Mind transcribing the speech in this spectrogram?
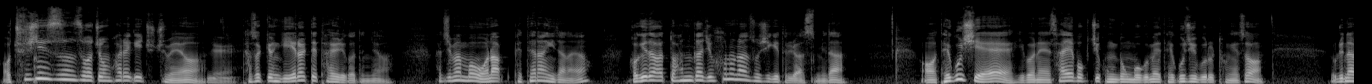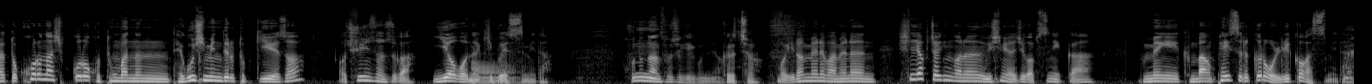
어, 추신수 선수가 좀 활약이 주춤해요. 예. 다섯 경기 1할 때 타율이거든요. 하지만 뭐 워낙 베테랑이잖아요. 거기다가 또 한 가지 훈훈한 소식이 들려왔습니다. 어, 대구시에 이번에 사회복지 공동모금의 대구 지부를 통해서 우리나라 또 코로나19로 고통받는 대구 시민들을 돕기 위해서 어, 추신 선수가 2억 원을 어. 기부했습니다. 훈훈한 소식이군요. 그렇죠. 뭐 이런 면에 봐면은 실력적인 거는 의심의 여지가 없으니까 분명히 금방 페이스를 끌어올릴 것 같습니다. 네.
